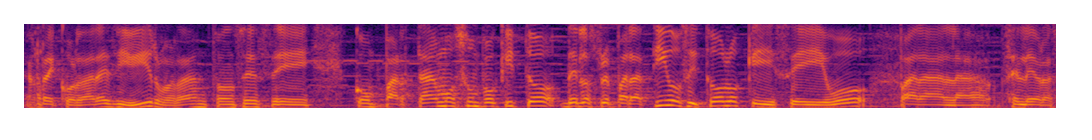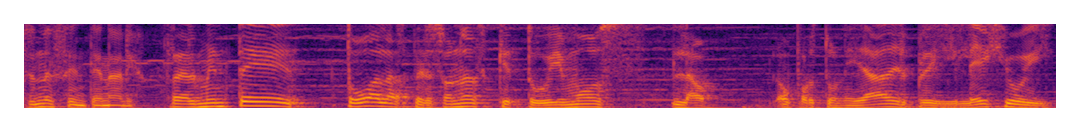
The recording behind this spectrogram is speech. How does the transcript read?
recordar es vivir, ¿verdad? Entonces eh, compartamos un poquito de los preparativos y todo lo que se llevó para la celebración del centenario. Realmente todas las personas que tuvimos la oportunidad, el privilegio y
